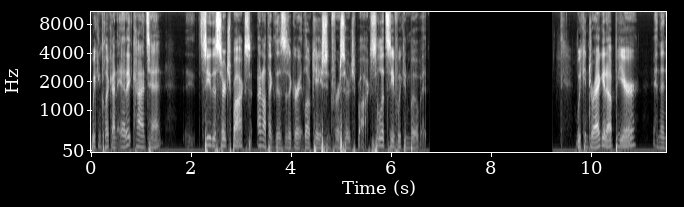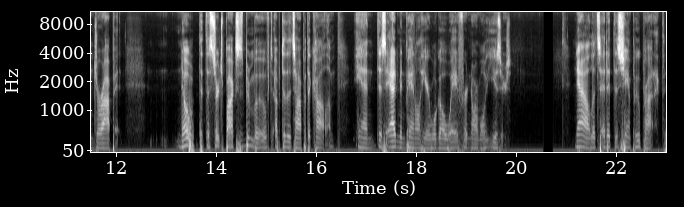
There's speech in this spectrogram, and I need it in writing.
We can click on Edit Content. See the search box? I don't think this is a great location for a search box, so let's see if we can move it. We can drag it up here and then drop it. Note that the search box has been moved up to the top of the column and this admin panel here will go away for normal users. Now let's edit this shampoo product.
